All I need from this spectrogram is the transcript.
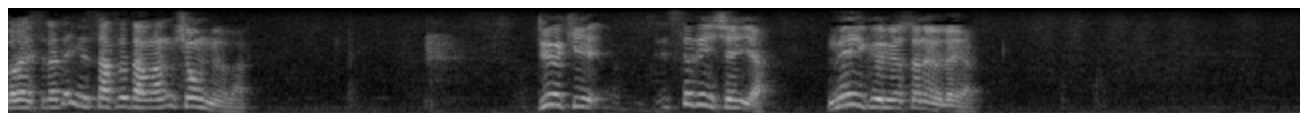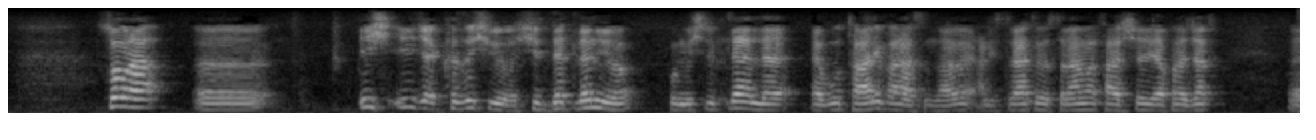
Dolayısıyla da insaflı davranmış olmuyorlar. Diyor ki istediğin şeyi yap. Neyi görüyorsan öyle yap. Sonra e, iş iyice kızışıyor, şiddetleniyor. Bu müşriklerle Ebu Talip arasında ve Aleyhisselatü Vesselam'a karşı yapılacak e,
